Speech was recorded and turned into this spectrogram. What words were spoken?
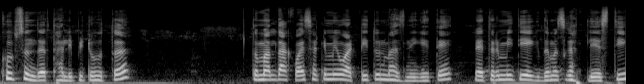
खूप सुंदर थालीपीठ होतं. तुम्हाला दाखवायसाठी मी वाटीतून भाजणी घेते नाहीतर मी ती एकदमच घातली असती.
